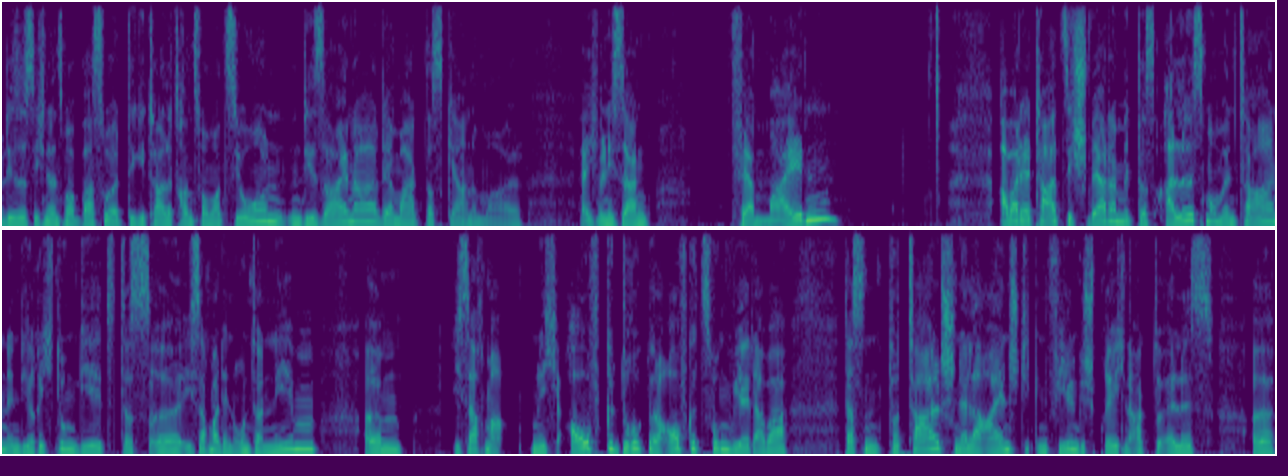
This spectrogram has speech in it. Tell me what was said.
dieses, ich nenne es mal Buzzword, digitale Transformation. Ein Designer, der mag das gerne mal, ja, ich will nicht sagen vermeiden. Aber der tat sich schwer damit, dass alles momentan in die Richtung geht, dass, äh, ich sag mal, den Unternehmen, ähm, ich sag mal, nicht aufgedrückt oder aufgezwungen wird, aber dass ein total schneller Einstieg in vielen Gesprächen aktuell ist. Äh,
